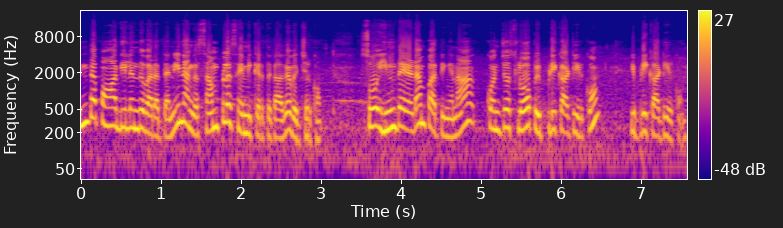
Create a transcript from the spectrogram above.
இந்த பாதியிலேருந்து வர தண்ணி நாங்கள் சம்பில் சேமிக்கிறதுக்காக வச்சுருக்கோம். ஸோ இந்த இடம் பார்த்திங்கன்னா கொஞ்சம் ஸ்லோப் இப்படி காட்டியிருக்கோம் இப்படி காட்டியிருக்கோம்.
